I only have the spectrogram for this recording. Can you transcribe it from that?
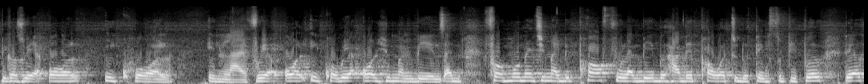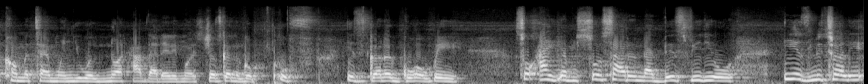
because we are all equal in life. We are all equal. We are all human beings. And for a moment, you might be powerful and be able to have the power to do things to people. There'll come a time when you will not have that anymore. It's just going to go poof. It's going to go away. So I am so saddened that this video is literally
